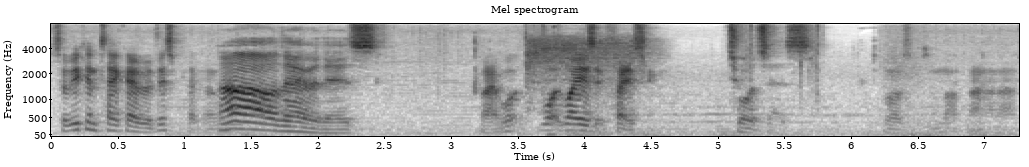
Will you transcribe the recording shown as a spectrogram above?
So we can take over this we? Oh, there it is. Right, what, what way is it facing? Towards us. Towards us. I'm not a fan of that.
